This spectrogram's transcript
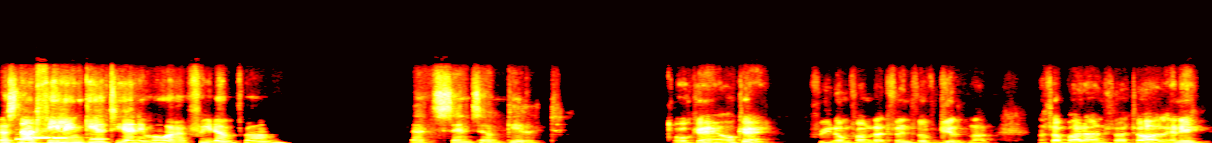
Just not feeling guilty anymore, freedom from that sense of guilt. Okay, okay. Freedom from that sense of guilt, not not a bad answer at all. Any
